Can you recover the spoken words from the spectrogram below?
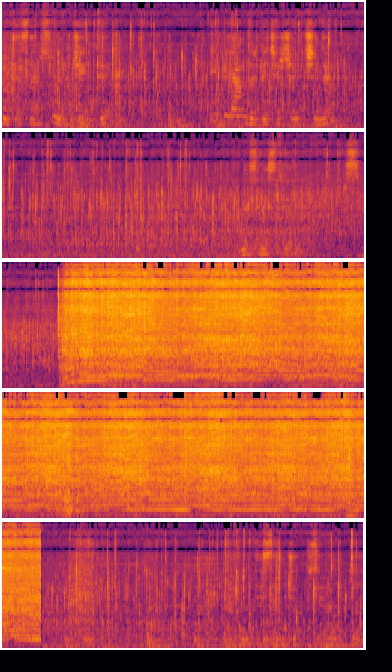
Domatesler suyunu çekti. Bir blender geçireceğim içinde. Nasıl istiyorum. Domateslerim çok güzel oldu.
